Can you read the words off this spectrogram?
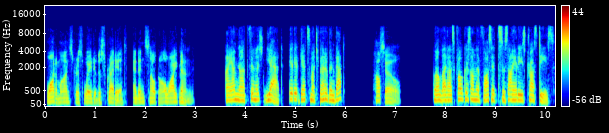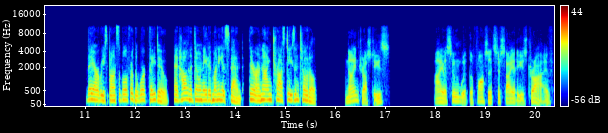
What a monstrous way to discredit and insult all white men. I am not finished yet. It, it gets much better than that. How so? Well, let us focus on the Fawcett Society's trustees. They are responsible for the work they do, and how the donated money is spent. There are nine trustees in total. Nine trustees? I assume with the Fawcett Society's drive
